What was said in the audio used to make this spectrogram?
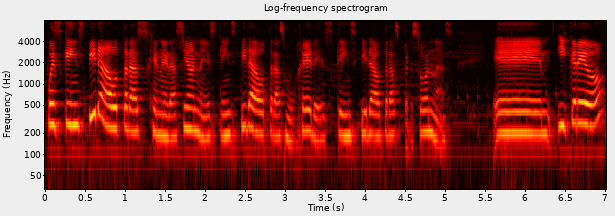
pues que inspira a otras generaciones, que inspira a otras mujeres, que inspira a otras personas. Eh, y creo,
